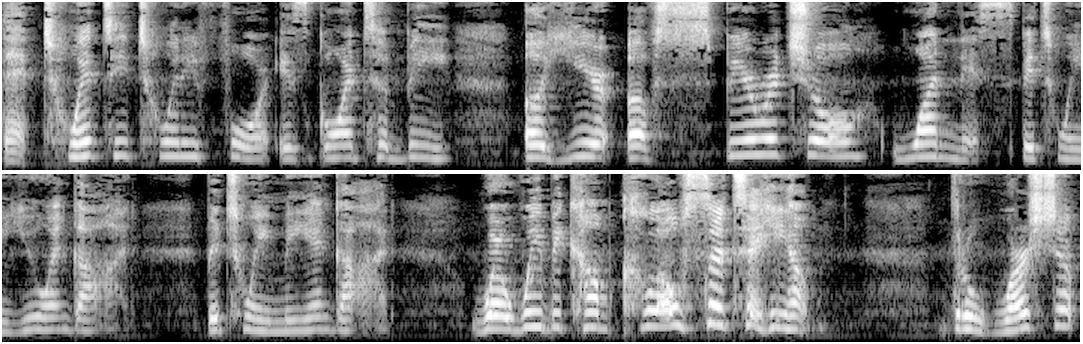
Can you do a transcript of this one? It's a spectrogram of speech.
that 2024 is going to be a year of spiritual oneness between you and God, between me and God, where we become closer to Him through worship,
